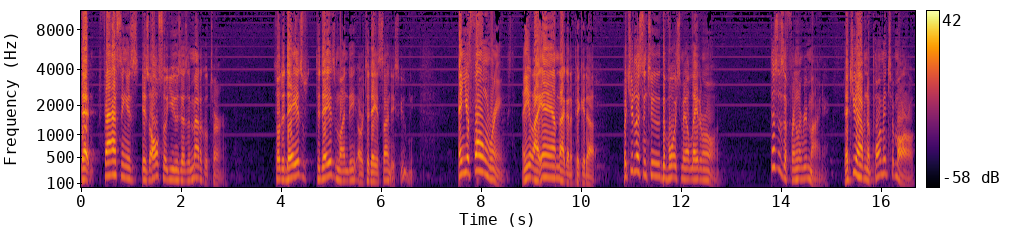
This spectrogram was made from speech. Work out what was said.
that fasting is, is also used as a medical term. So today is, today is Monday, or today is Sunday, excuse me. And your phone rings. And you're like, eh, I'm not going to pick it up. But you listen to the voicemail later on. This is a friendly reminder that you have an appointment tomorrow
